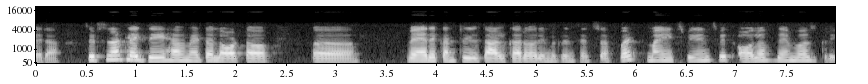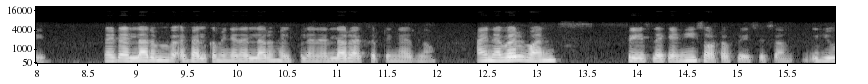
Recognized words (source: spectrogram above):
വരാ. So it's not like they have met a lot of വേറെ കൺട്രീസ് ആൾക്കാർ or immigrants and stuff but my experience with all of them was great right എല്ലാവരും വെൽക്കമിങ് ആയിരുന്നു എല്ലാവരും ഹെൽപ്ഫുൾ ആയിരുന്നു എല്ലാവരും ആക്സെപ്റ്റിംഗ് ആയിരുന്നു. I never once face like any sort of racism യു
